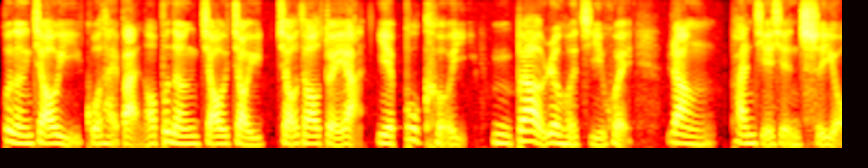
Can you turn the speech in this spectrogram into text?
不能交易国台办，然后不能交交易交到对岸，也不可以，嗯，不要有任何机会让潘杰贤持有。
